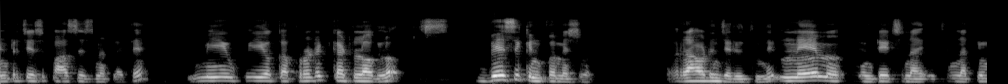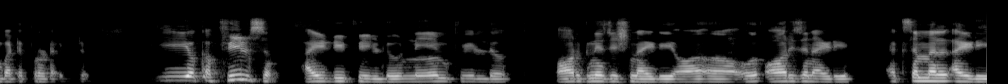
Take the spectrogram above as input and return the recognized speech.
ఎంటర్ చేసి పాస్ చేసినట్లయితే మీ ఈ యొక్క ప్రొడక్ట్ కేటలాగ్‌లో బేసిక్ ఇన్ఫర్మేషన్ రావడం జరుగుతుంది. నేమ్ అంటే it's it's nothing but a product. ఈ యొక్క fields ID field, name field, organisation ID origin ID XML ID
